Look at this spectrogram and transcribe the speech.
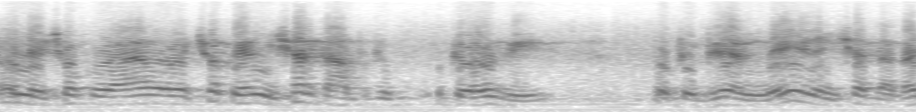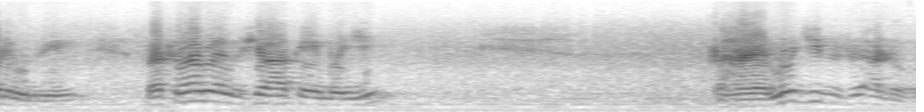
त उन छोकिरो आयो उन छोकिरे जी श्रद्धा उते हूंदी उते भेण में इन जी श्रद्धा खणी हूंदी रखण में बि शेवा कई मुंहिंजी त हाणे मुंहिंजी बि ॾाढो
